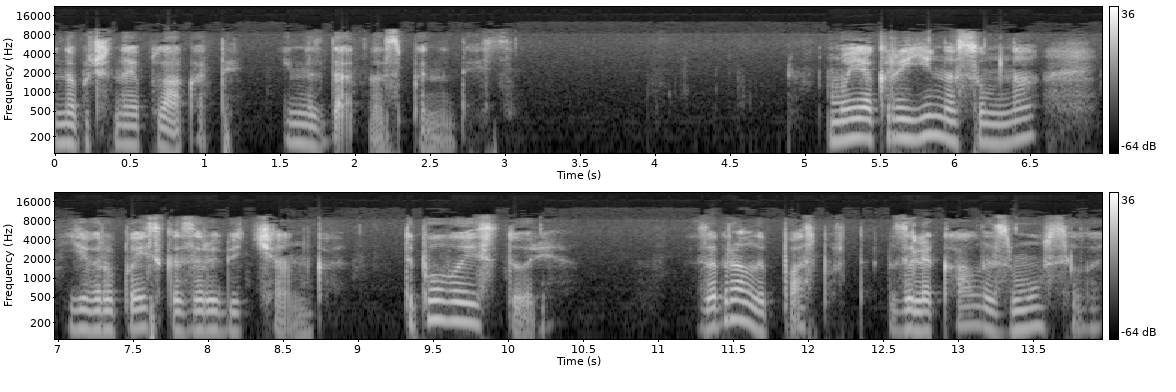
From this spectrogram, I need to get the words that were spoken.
вона починає плакати і не здатна спинитись. Моя країна сумна європейська заробітчанка. Типова історія. Забрали паспорт, залякали, змусили.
